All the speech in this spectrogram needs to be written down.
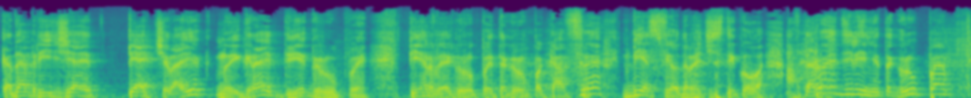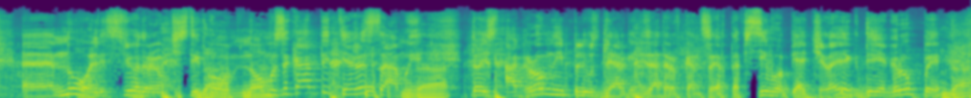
Когда приезжает пять человек, но играет две группы. Первая группа – это группа «Кафе» без Федора Чистякова. А второе отделение – это группа э, «Ноль» с Федором Чистяковым. Да, но да. музыканты те же самые. Да. То есть огромный плюс для организаторов концерта. Всего пять человек, две группы. Да.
